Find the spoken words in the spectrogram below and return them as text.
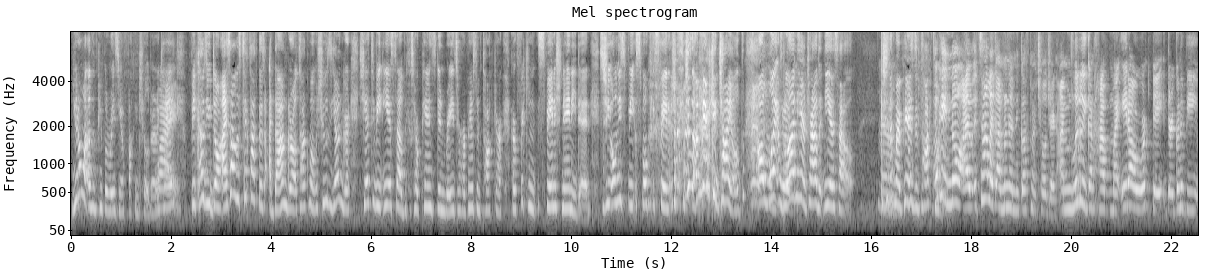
You don't want other people raising your fucking children, okay? Why? Because you don't. I saw this TikTok. This Adan girl talking about when she was younger, she had to be in ESL because her parents didn't raise her. Her parents didn't talk to her. Her freaking Spanish nanny did. So she only speak, spoke Spanish. She's an American child, a white blonde haired child at ESL. Because she's like my parents didn't talk to me. Okay, no, I, it's not like I'm gonna neglect my children. I'm literally gonna have my eight hour workday. They're gonna be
